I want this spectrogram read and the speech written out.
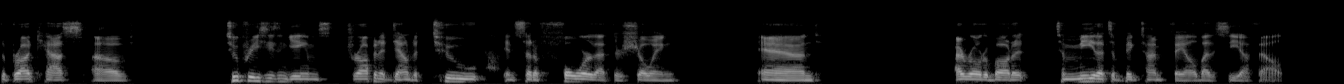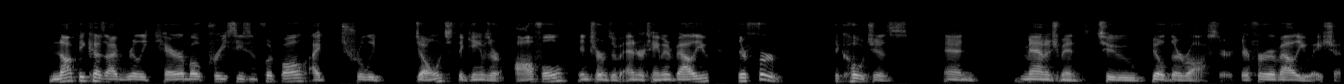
the broadcasts of two preseason games, dropping it down to two instead of four that they're showing. And I wrote about it. To me, that's a big time fail by the CFL. Not because I really care about preseason football. I truly don't. The games are awful in terms of entertainment value. They're for the coaches and management to build their roster. They're for evaluation.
